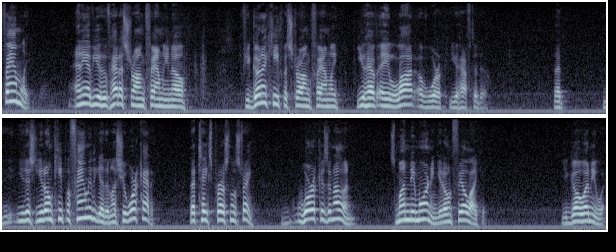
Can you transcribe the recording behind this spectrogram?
Family. Any of you who've had a strong family know if you're going to keep a strong family, you have a lot of work you have to do. That you just you don't keep a family together unless you work at it. That takes personal strength. Work is another one. It's Monday morning, you don't feel like it. You go anyway.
